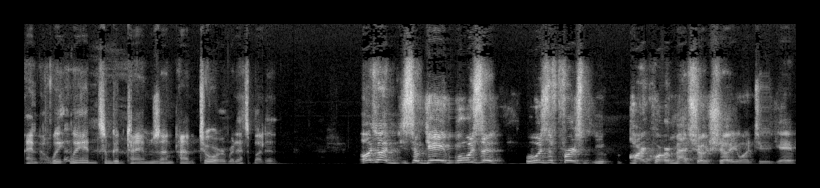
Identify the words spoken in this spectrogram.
I know. We, we had some good times on, on tour, but that's about it. Oh, so- so Gabe, what was the what was the first hardcore metro show you went to, Gabe?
